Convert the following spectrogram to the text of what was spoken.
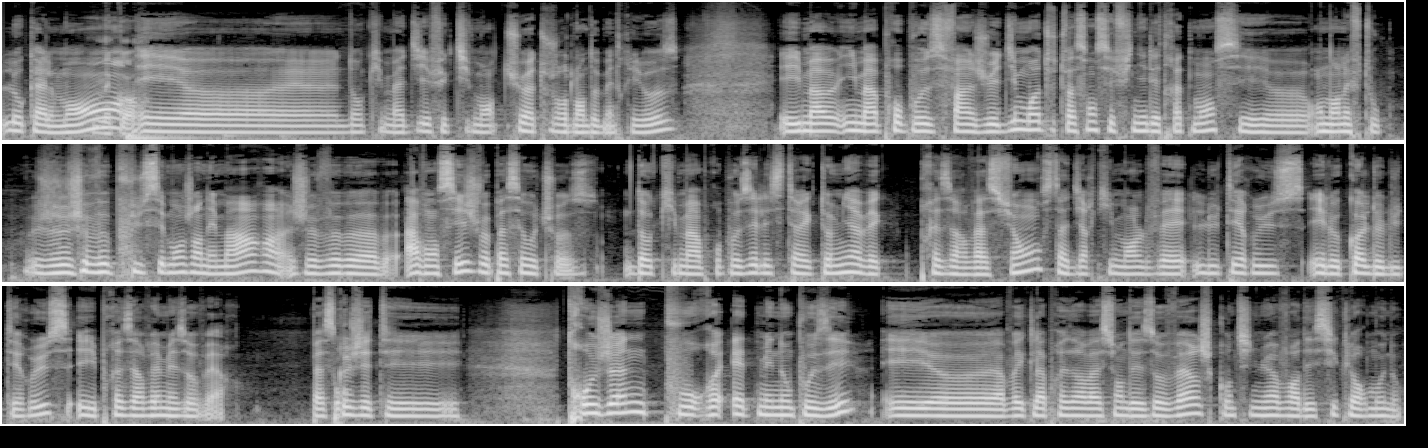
Localement. Et euh, donc il m'a dit effectivement tu as toujours de l'endométriose. Et il m'a, il m'a proposé, enfin, je lui ai dit, moi, de toute façon, c'est fini les traitements, c'est, euh, on enlève tout. Je, je veux plus, c'est bon, j'en ai marre. Je veux euh, avancer, je veux passer à autre chose. Donc, il m'a proposé l'hystérectomie avec préservation, c'est-à-dire qu'il m'enlevait l'utérus et le col de l'utérus et il préservait mes ovaires. Parce que j'étais trop jeune pour être ménopausée et euh, avec la préservation des ovaires, je continue à avoir des cycles hormonaux.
